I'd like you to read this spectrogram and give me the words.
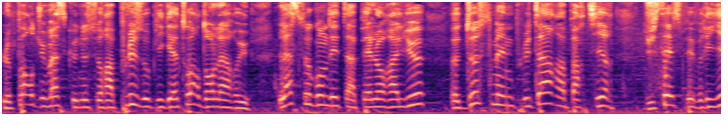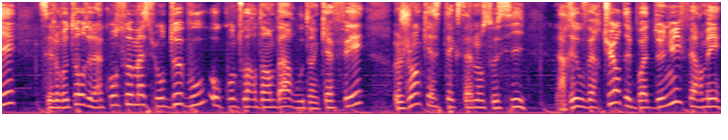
Le port du masque ne sera plus obligatoire dans la rue. La seconde étape, elle aura lieu euh, deux semaines plus tard, à partir du 16 février. C'est le retour de la consommation debout au comptoir d'un bar ou d'un café. Jean Castex annonce aussi la réouverture des boîtes de nuit fermées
